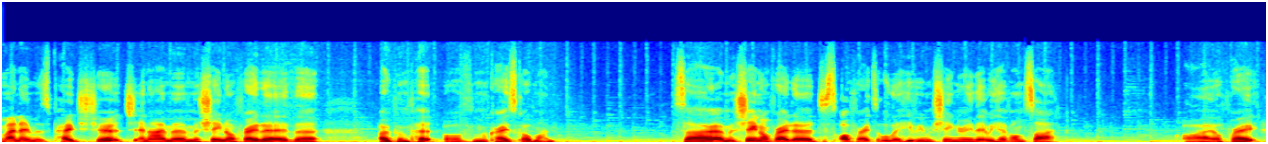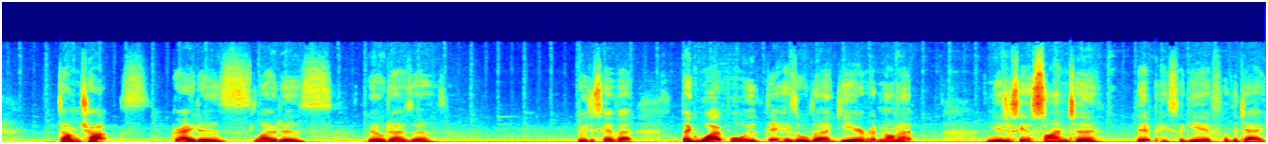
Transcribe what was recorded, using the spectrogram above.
my name is Paige Church and I'm a machine operator at the open pit of Macraes Gold Mine. So a machine operator just operates all the heavy machinery that we have on site. I operate dump trucks, graders, loaders, bulldozers. We just have a big whiteboard that has all the gear written on it and you just get assigned to that piece of gear for the day.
